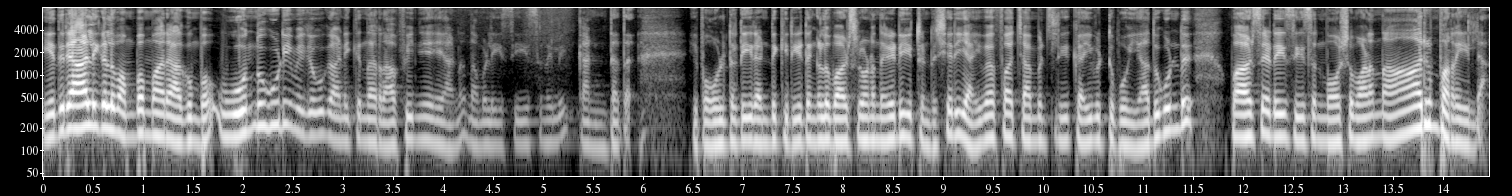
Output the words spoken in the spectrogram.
എതിരാളികൾ വമ്പന്മാരാകുമ്പോൾ ഒന്നുകൂടി മികവ് കാണിക്കുന്ന റാഫിനിയെയാണ് നമ്മൾ ഈ സീസണിൽ കണ്ടത്. ഇപ്പോൾ ഓൾറെഡി രണ്ട് കിരീടങ്ങൾ ബാഴ്സലോണ നേടിയിട്ടുണ്ട്. ശരിയായി വെഫ ചാമ്പ്യൻസ് ലീഗ് കൈവിട്ടു പോയി അതുകൊണ്ട് ബാഴ്സയുടെ ഈ സീസൺ മോശമാണെന്ന് ആരും പറയില്ല.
